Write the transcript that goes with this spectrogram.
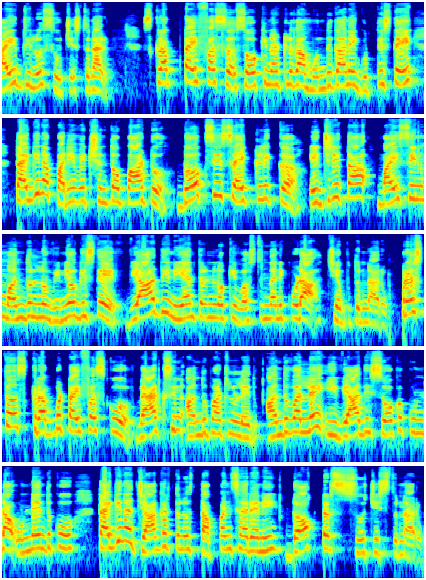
వైద్యులు సూచిస్తున్నారు. స్క్రబ్ టైఫస్ సోకినట్లుగా ముందుగానే గుర్తిస్తే తగిన పర్యవేక్షణతో పాటు డోక్సిసైక్లిక్ ఎజ్రితా మైసిన్ మందులను వినియోగిస్తే వ్యాధి నియంత్రణలోకి వస్తుందని కూడా చెబుతున్నారు. ప్రస్తుతం స్క్రబ్ టైఫస్కు వ్యాక్సిన్ అందుబాటులో లేదు. అందువల్లే ఈ వ్యాధి సోకకుండా ఉండేందుకు తగిన జాగ్రత్తలు తప్పనిసరి డాక్టర్స్ సూచిస్తున్నారు.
